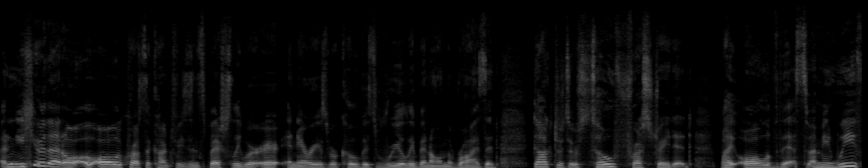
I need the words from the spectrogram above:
And you hear that all, all across the countries, and especially where in areas where COVID's really been on the rise, that doctors are so frustrated by all of this. I mean, we've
